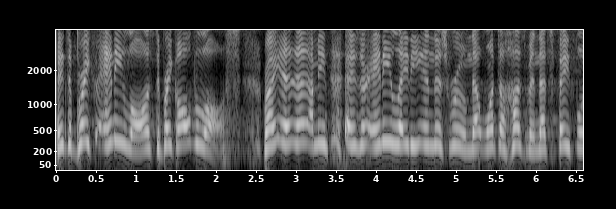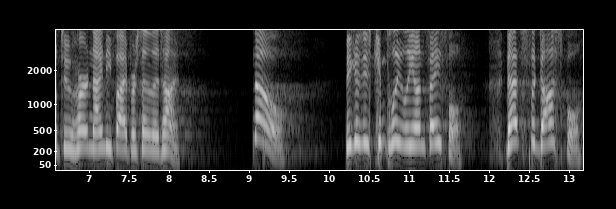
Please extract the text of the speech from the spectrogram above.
And to break any laws, to break all the laws, right? Uh, I mean, is there any lady in this room that wants a husband that's faithful to her 95% of the time? No, because he's completely unfaithful. That's the gospel.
